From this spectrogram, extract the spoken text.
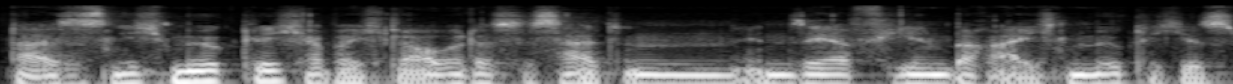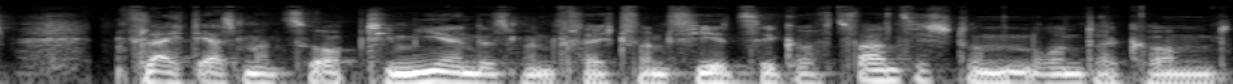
da ist es nicht möglich. Aber ich glaube, dass es halt in, in sehr vielen Bereichen möglich ist, vielleicht erstmal zu optimieren, dass man vielleicht von 40 auf 20 Stunden runterkommt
